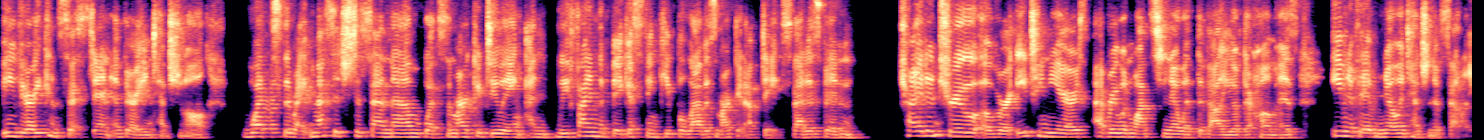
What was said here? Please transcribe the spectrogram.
being very consistent and very intentional. What's the right message to send them? What's the market doing? And we find the biggest thing people love is market updates. That has been tried and true over 18 years. Everyone wants to know what the value of their home is, even if they have no intention of selling.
